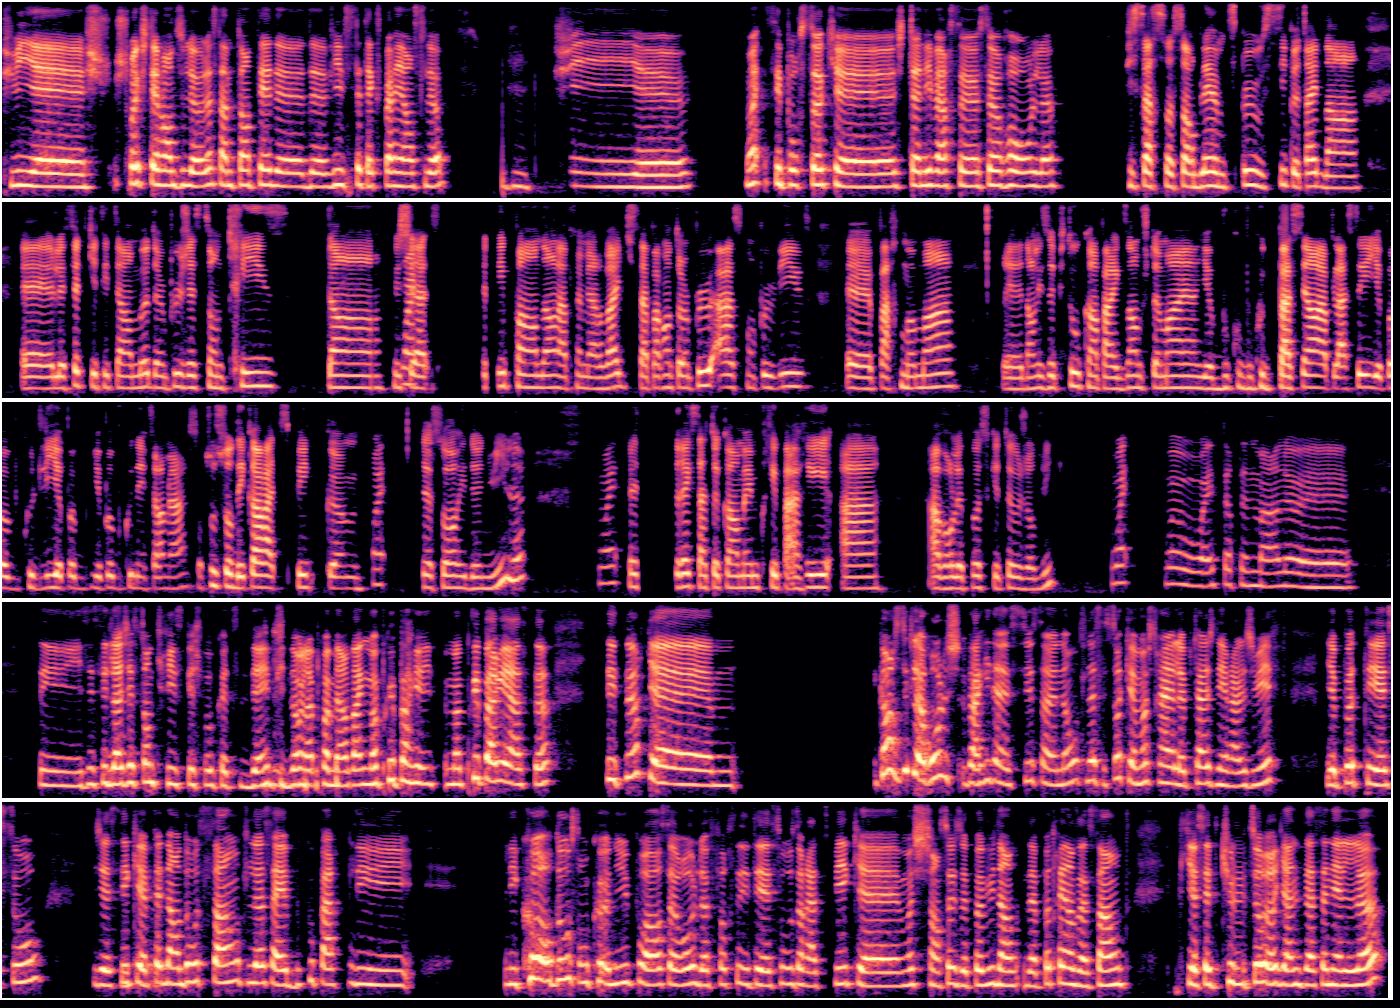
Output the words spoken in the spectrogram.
Puis, je, trouvais que j'étais rendue là, là. Ça me tentait de, vivre cette expérience-là. Mm-hmm. Puis, ouais, c'est pour ça que je suis allée vers ce, rôle-là. Puis, ça ressemblait un petit peu aussi, peut-être, dans euh, le fait que tu étais en mode un peu gestion de crise dans pendant la première vague, qui s'apparente un peu à ce qu'on peut vivre par moment euh, dans les hôpitaux, quand par exemple, justement, il y a beaucoup, beaucoup de patients à placer, il n'y a pas beaucoup de lits, il n'y a, a, pas beaucoup d'infirmières, surtout sur des corps atypiques comme de soir et de nuit. Là. Ouais. Je dirais que ça t'a quand même préparé à avoir le poste que tu as aujourd'hui. Oui, ouais, certainement. Là, euh, c'est de la gestion de crise que je fais au quotidien. Puis, donc, la première vague m'a préparé, préparé à ça. C'est sûr que quand je dis que le rôle varie d'un CIUS à un autre, là, c'est sûr que moi, je travaille à l'hôpital général juif. Il n'y a pas de TSO. Je sais que peut-être dans d'autres centres, là, ça a beaucoup par... les... les cordeaux sont connus pour avoir ce rôle de forcer les TSO aux heures atypiques. Euh, moi, je suis chanceuse de ne pas, vu dans... pas travailler dans un centre qui a cette culture organisationnelle-là.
